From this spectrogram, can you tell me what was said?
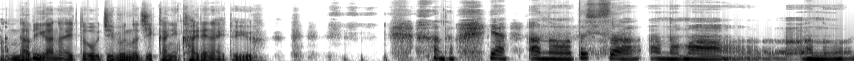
ナビがないと自分の実家に帰れないという。あの、いや、あの、私さ、あの、まあ、あの、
